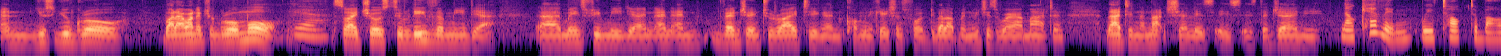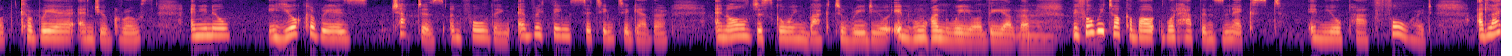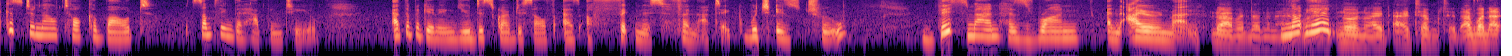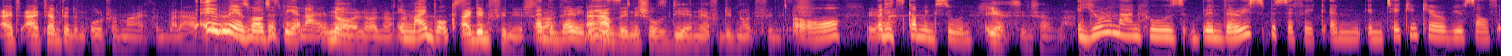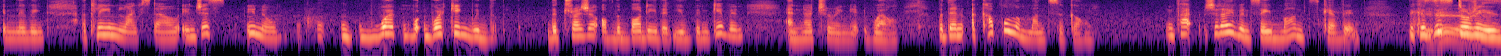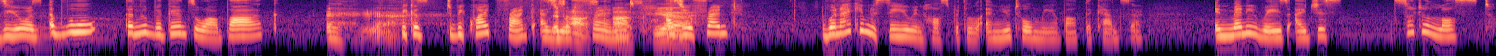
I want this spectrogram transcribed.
and you you grow. But I wanted to grow more, Yeah. so I chose to leave the media, uh, mainstream media, and, and, and venture into writing and communications for development, which is where I'm at. And that, in a nutshell, is, is, is the journey. Now, Kevin, we've talked about career and your growth. And you know, your career is chapters unfolding, everything sitting together, and all just going back to radio in one way or the other. Before we talk about what happens next in your path forward, I'd like us to now talk about something that happened to you. At the beginning, you described yourself as a fitness fanatic, which is true. This man has run an Ironman. No, I haven't done an Not Ironman. yet? No, no, I, I attempted. I've, I, I, I attempted an ultra marathon, but I haven't. It may as well just be an Ironman. No, no, no. In no. my books. I didn't finish. At the so very I have the initials DNF, did not finish. Oh, but it's coming soon. Yes, inshallah. You're a man who's been very specific and in taking care of yourself, in living a clean lifestyle, in just, you know, work, working with the treasure of the body that you've been given and nurturing it well. But then a couple of months ago, in fact, should I even say months, Kevin? Because It this story is. is yours. Abu, can you begin to unpack? Yeah. Because to be quite frank, as Let's your ask, friend, ask, as your friend, when I came to see you in hospital and you told me about the cancer, in many ways I just sort of lost.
